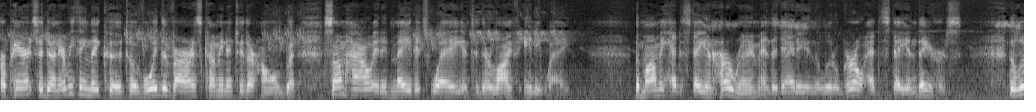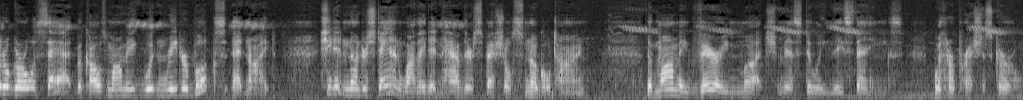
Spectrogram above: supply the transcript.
Her parents had done everything they could to avoid the virus coming into their home, but somehow it had made its way into their life anyway. The mommy had to stay in her room, and the daddy and the little girl had to stay in theirs. The little girl was sad because mommy wouldn't read her books at night. She didn't understand why they didn't have their special snuggle time. The mommy very much missed doing these things with her precious girl.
